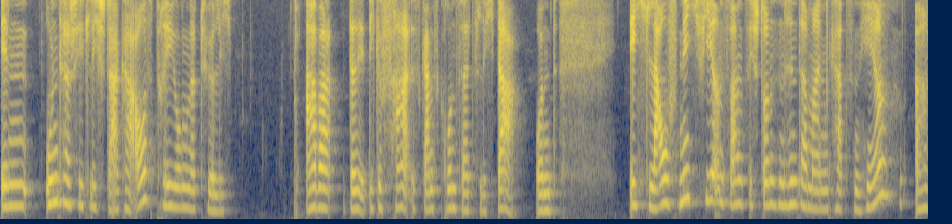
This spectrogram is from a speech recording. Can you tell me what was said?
in unterschiedlich starker Ausprägung natürlich. Aber die, Gefahr ist ganz grundsätzlich da. Und ich laufe nicht 24 Stunden hinter meinen Katzen her, äh,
